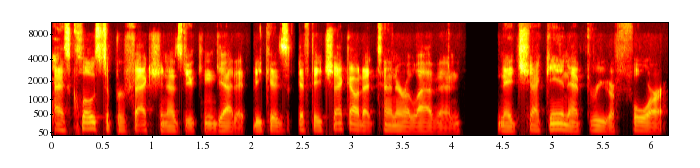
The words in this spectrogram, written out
as close to perfection as you can get it. Because if they check out at 10 or 11 and they check in at three or four,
